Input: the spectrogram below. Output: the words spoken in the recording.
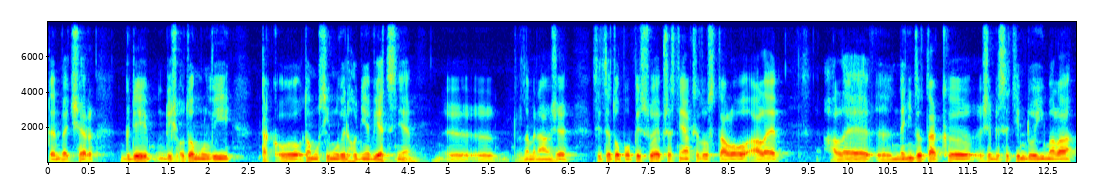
ten večer, kdy, když o tom mluví, tak o tom musí mluvit hodně věcně. To znamená, že sice to popisuje přesně, jak se to stalo, ale, ale není to tak, že by se tím dojímala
